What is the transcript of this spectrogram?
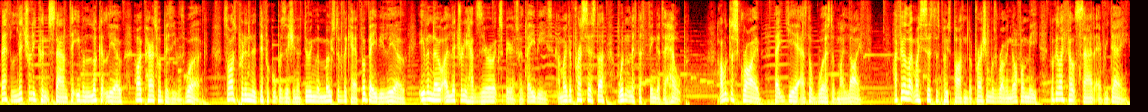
Beth literally couldn't stand to even look at Leo, and my parents were busy with work. So I was put in the difficult position of doing the most of the care for baby Leo, even though I literally had zero experience with babies, and my depressed sister wouldn't lift a finger to help. I would describe that year as the worst of my life. I feel like my sister's postpartum depression was rubbing off on me because I felt sad every day.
